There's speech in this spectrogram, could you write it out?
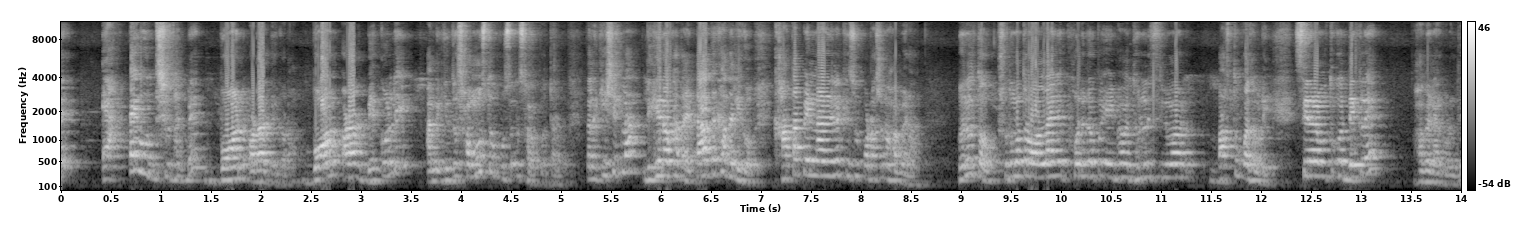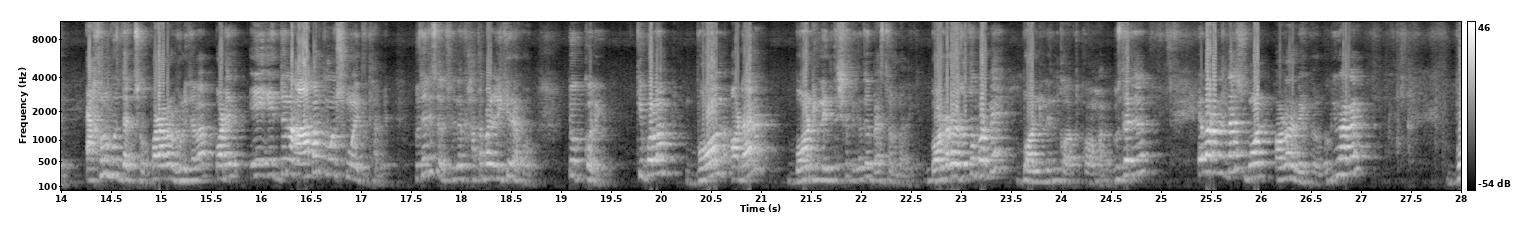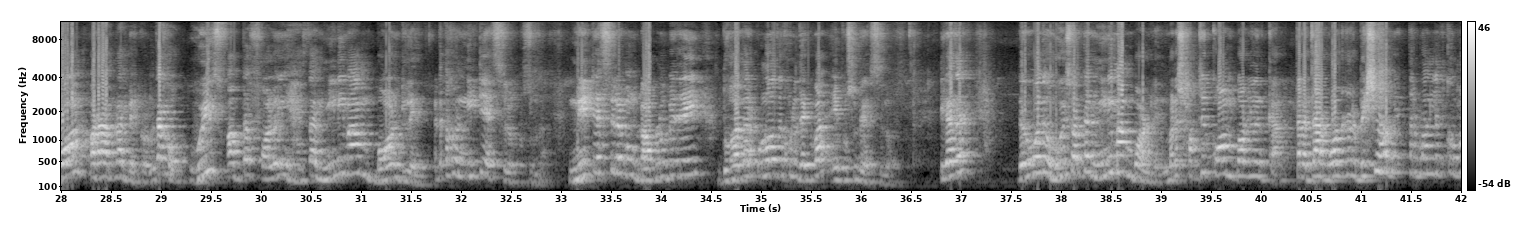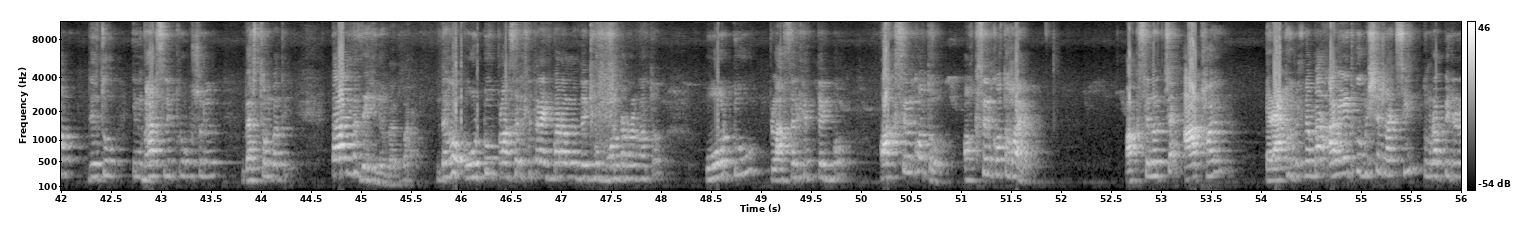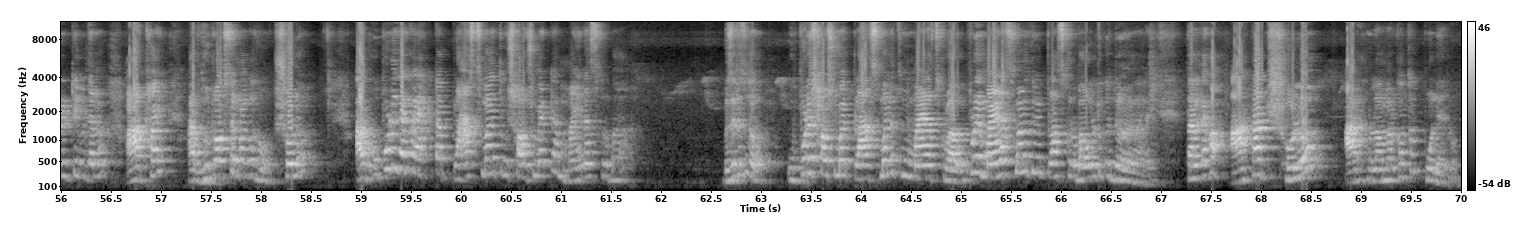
একটাই উদ্দেশ্য থাকবে বন্ড অর্ডার বের করা। বন্ড অর্ডার বের করলে আমি কিন্তু সমস্ত প্রশ্ন সলভ করতে পারব। তাহলে কি শিখলাম লিখে নাও খাতায়। তাদের খাতা লিখো। খাতা পেন না নিলে কিছু পড়াশোনা হবে না। বুঝলো তো? শুধুমাত্র অনলাইনে ফোনের উপরে এইভাবে ধরলে সিনেমার বাস্তব কথা বলি। সিনেমার মতো দেখলে হবে না কোনোদিন। এখন বুঝতে পারছ, পরে আবার ভুলে যাবা। পরে এর জন্য আবার তোমার সময় দিতে হবে। বুঝতে পারছ? শুধু খাতা পরে লিখে রাখো। টুক করে। কি বললাম? বন্ড অর্ডার বন্ড লেন্থের সাথে কিন্তু ব্যস্ত হবে বন্ড অর্ডার যত করবে বন্ড লেন্থ কত কম হবে। বুঝতে পারছ? এবার আমরা জাস্ট বন্ড অর্ডার বের করব। কীভাবে? বন্ড অর্ডার আমরা বের করব। দেখো which of the following has the minimum bond length এটা তখন নিটে এসেছিল প্রশ্নটা। নিট এসেছিল এবং ডব্লিউ বিজেই দু হাজার পনেরোতে খুলে দেখবা, এই প্রশ্নটা এসেছিল। ঠিক আছে? দেখো বলতে which of the minimum bond মানে সবচেয়ে কম বন্ড কার? তারা যার বন্ড বেশি হবে, তার বন্ড কম হবে, যেহেতু ইনভার্সলি প্রপোর্শনাল ব্যস্তমপাতি তা আমরা দেখে নেব একবার। দেখো ও টু প্লাসের ক্ষেত্রে একবার আমরা দেখব বন্ড কত? ও টু প্লাসের ক্ষেত্রে দেখব অক্সিজেন কত? অক্সিজেন কত হয়? অক্সিজেন হচ্ছে আট হয়। এর অ্যাটমিক নাম্বার আমি একটু বিশ্বাস রাখছি, তোমরা পিরিয়ডিক টেবিল জানো, আট হয়। আর দুটো অক্সিজেন কত? ষোলো। আর উপরে দেখো একটা প্লাস মানে তুমি সবসময় একটা মাইনাস করবা। বুঝতে তো? উপরে সবসময় প্লাস মানে তুমি মাইনাস করবা। উপরে মাইনাস মানে তুমি প্লাস করবা উল্টো ধরে মানে তাহলে দেখো আট আট ষোলো, আর হলো আমার কত? পনেরো।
